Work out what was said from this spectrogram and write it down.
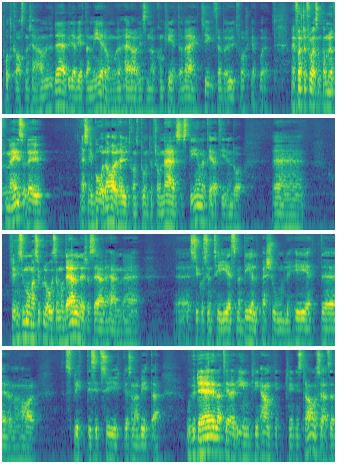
podcasten och känna ja, det där vill jag veta mer om och här har jag liksom några konkreta verktyg för att börja utforska på det. Och den första frågan som kommer upp för mig så det är ju eftersom vi båda har den här utgångspunkten från nervsystemet hela tiden då. Eh, för det finns ju många psykologiska modeller så att säga det här med eh, psykosyntes med delpersonligheter och man har split i sitt psyke och sådana bitar. Och hur det relaterar in kring anknytningstrauma, så alltså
